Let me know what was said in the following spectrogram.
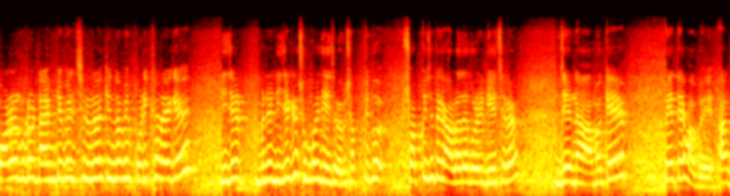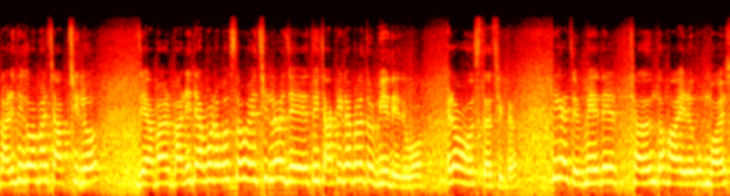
পড়ার কোনো টাইম টেবিল ছিল না, কিন্তু আমি পরীক্ষার আগে নিজের মানে নিজেকে সময় দিয়েছিলাম। সব থেকে সব কিছু থেকে আলাদা করে নিয়েছিলাম যে না, আমাকে পেতে হবে। আর বাড়ি থেকেও আমার চাপ ছিল যে আমার বাড়িতে এমন অবস্থা হয়েছিল যে তুই চাকরি না পেলে তোর বিয়ে দিয়ে দেবো। এরকম অবস্থা ছিল। ঠিক আছে, মেয়েদের সাধারণত হয় এরকম বয়স,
